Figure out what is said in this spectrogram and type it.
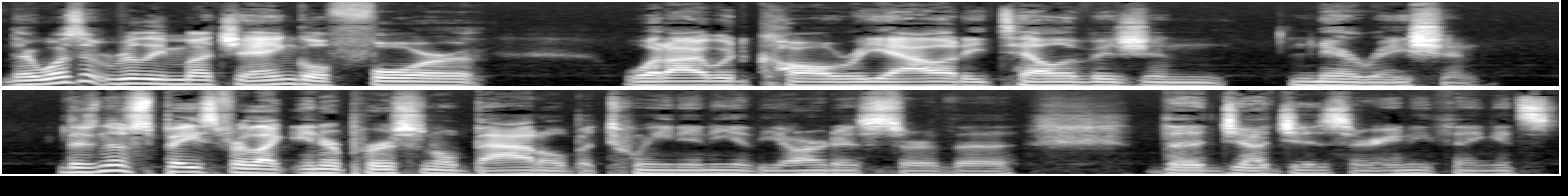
there wasn't really much angle for what I would call reality television narration. There's no space for like interpersonal battle between any of the artists or the the judges or anything. It's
